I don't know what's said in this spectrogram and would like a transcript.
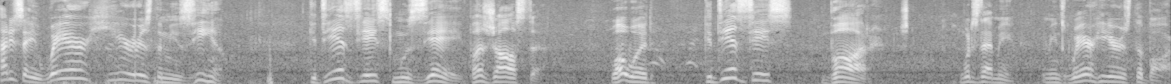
How do you say, where here is the museum? Где здесь музей? Пожалуйста. What would где здесь bar? What does that mean? It means where here is the bar.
